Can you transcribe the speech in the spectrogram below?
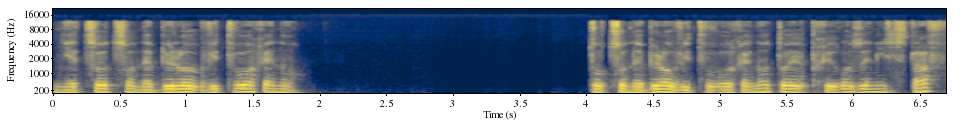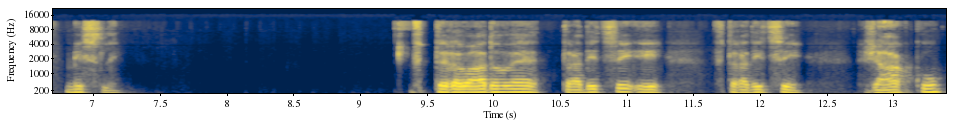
něco, co nebylo vytvořeno. To, co nebylo vytvořeno, to je přirozený stav mysli. V teravádové tradici i v tradici žáku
